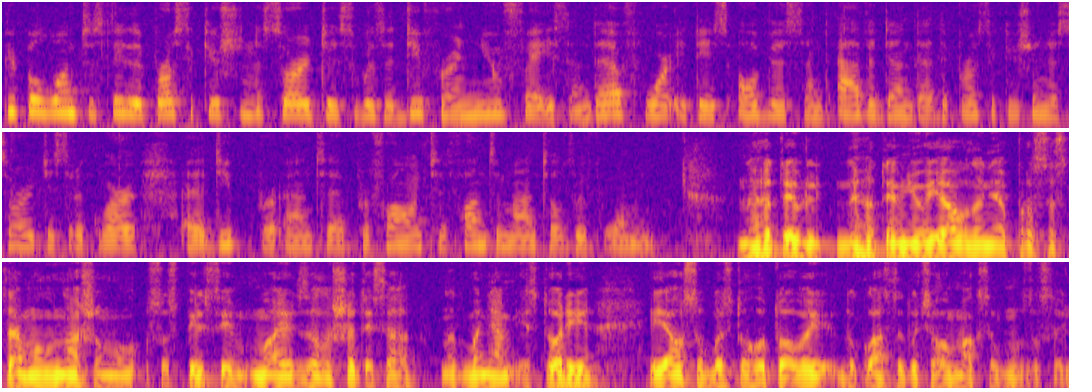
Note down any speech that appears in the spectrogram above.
People want to see the prosecution authorities with a different new face, and therefore it is obvious and evident that the prosecution authorities require a deep and uh, profound fundamental reforming. Негатив, негативні уявлення про систему в нашому суспільстві мають залишитися надбанням історії, і я особисто готовий докласти до цього максимум зусиль.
